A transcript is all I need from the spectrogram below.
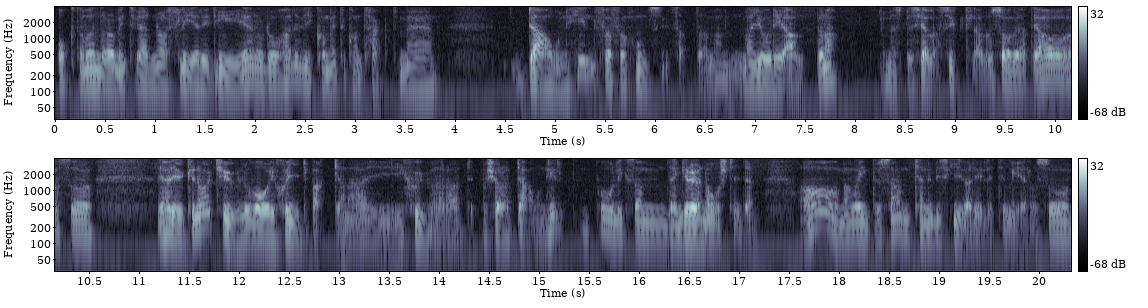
Och de undrade om inte vi hade några fler idéer och då hade vi kommit i kontakt med downhill för funktionsnedsatta. Man, man gör det i Alperna med speciella cyklar. Då sa vi att ja, alltså det hade ju kunnat vara kul att vara i skidbackarna i, i Sjuhärad och köra downhill på liksom den gröna årstiden. Ja, men vad intressant, kan ni beskriva det lite mer? Och så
